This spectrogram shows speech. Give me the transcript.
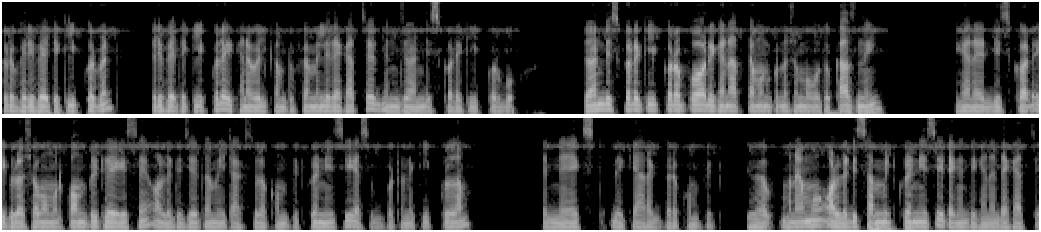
করে ভেরিফাইতে ক্লিক করবেন। ভেরিফাইতে ক্লিক করে এখানে ওয়েলকাম টু ফ্যামিলি দেখাচ্ছে দেন জয়েন ডিসকরে ক্লিক করব। জয়েন ডিসকরে ক্লিক করার পর এখানে আর তেমন কোনো সম্ভবত কাজ নেই। এখানে ডিসকর্ড এগুলো সব আমার কমপ্লিট হয়ে গেছে। অলরেডি যেহেতু আমি টাস্কগুলো কমপ্লিট করে নিয়েছি অ্যাসেপ্ট বাটনে ক্লিক করলাম। দেন নেক্সট দেখি আরেকবারে কমপ্লিট মানে আমি অলরেডি সাবমিট করে নিয়েছি, এটা কিন্তু এখানে দেখাচ্ছে।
